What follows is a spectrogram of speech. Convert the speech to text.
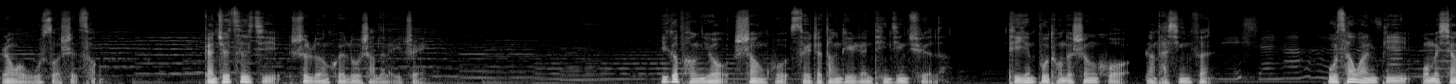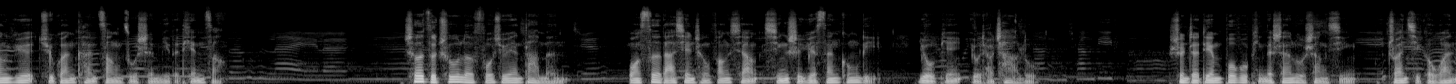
让我无所适从，感觉自己是轮回路上的累赘。一个朋友上午随着当地人听经去了，体验不同的生活让他兴奋。午餐完毕，我们相约去观看藏族神秘的天葬。车子出了佛学院大门，往色达县城方向行驶约三公里，右边有条岔路，顺着颠簸不平的山路上行，转几个弯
